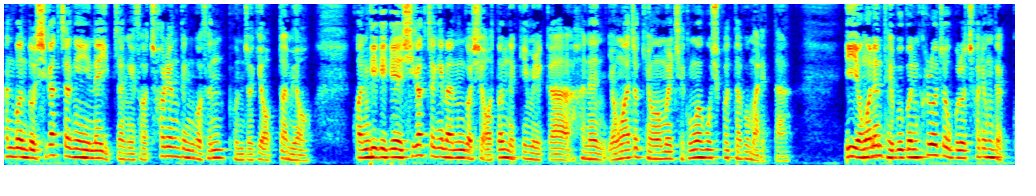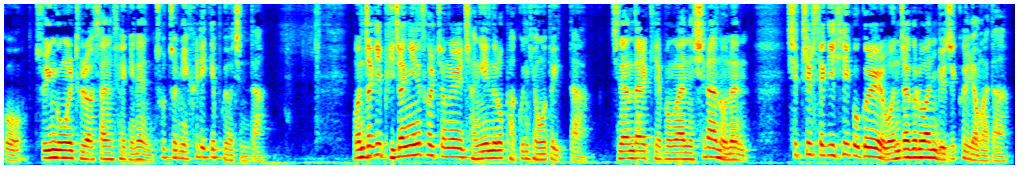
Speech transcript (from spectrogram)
한 번도 시각장애인의 입장에서 촬영된 것은 본 적이 없다며 관객에게 시각장애라는 것이 어떤 느낌일까 하는 영화적 경험을 제공하고 싶었다고 말했다. 이 영화는 대부분 클로즈업으로 촬영됐고 주인공을 둘러싼 세계는 초점이 흐리게 보여진다. 원작의 비장애인 설정을 장애인으로 바꾼 경우도 있다. 지난달 개봉한 시라노는 17세기 희곡을 원작으로 한 뮤지컬 영화다.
